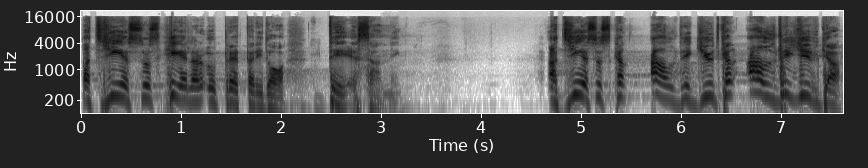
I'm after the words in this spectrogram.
Att Jesus helar och upprättar idag, det är sanning. Att Jesus kan aldrig, Gud kan aldrig ljuga.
